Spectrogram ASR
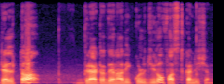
Delta greater than or equal to 0 first condition.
